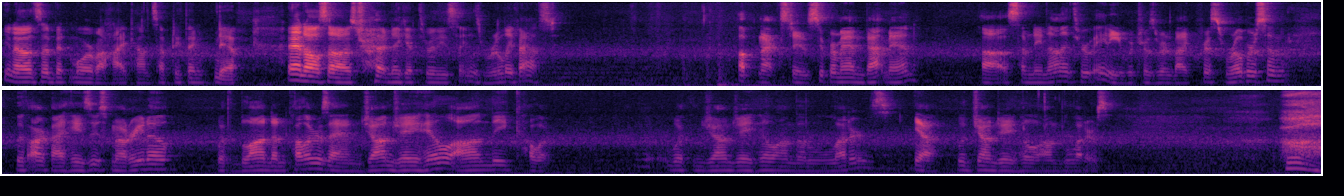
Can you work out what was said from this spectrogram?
You know, it's a bit more of a high concepty thing. Yeah. And also, I was trying to get through these things really fast. Up next is Superman Batman, uh, 79 through 80, which was written by Chris Roberson, with art by Jesus Merino, with Blonde on colors, and John J. Hill on the color. With John J. Hill on the letters? Yeah, with John J. Hill on the letters.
